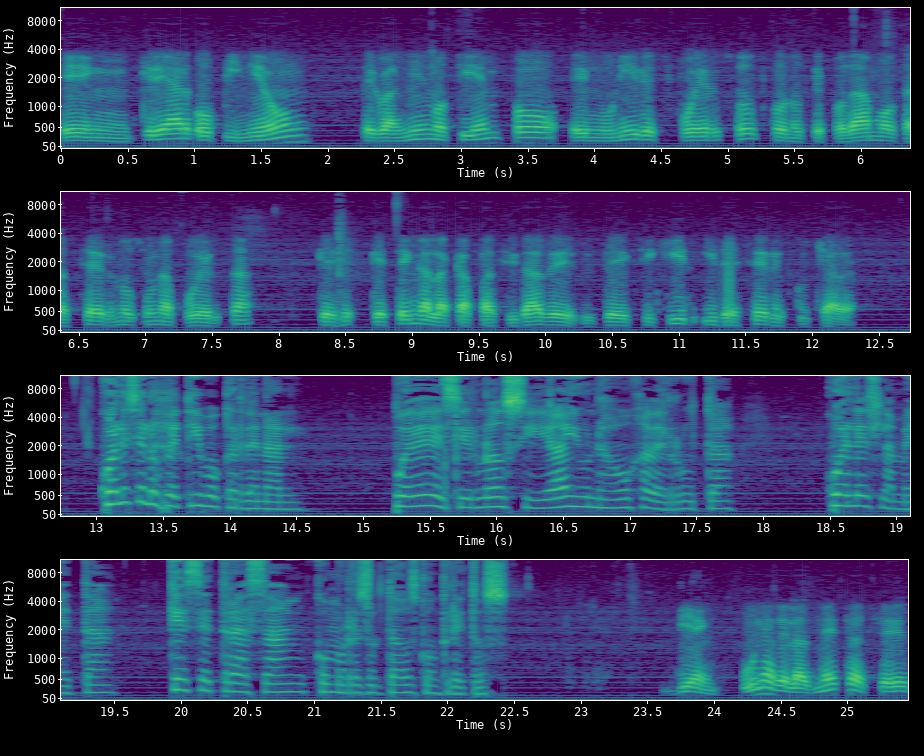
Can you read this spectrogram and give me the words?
en crear opinión, pero al mismo tiempo en unir esfuerzos con los que podamos hacernos una fuerza que, que tenga la capacidad de, de exigir y de ser escuchada. ¿Cuál es el objetivo, cardenal? ¿Puede decirnos si hay una hoja de ruta? ¿Cuál es la meta? ¿Qué se trazan como resultados concretos? Bien, una de las metas es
